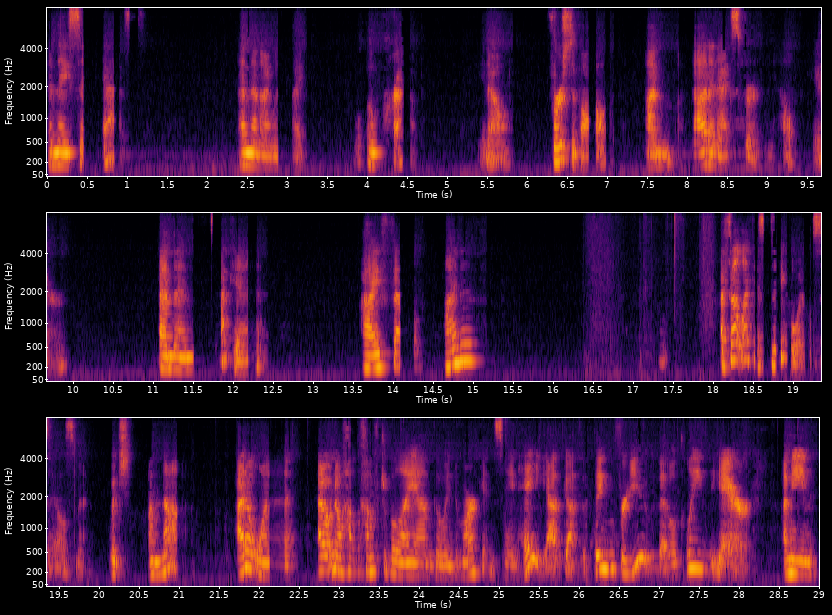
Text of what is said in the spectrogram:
And they said yes. And then I was like, well, oh crap. You know, first of all, I'm, I'm not an expert in. And then second, I felt kind of, I felt like a snake oil salesman, which I'm not. I don't want to I don't know how comfortable I am going to market and saying, "Hey, I've got the thing for you that'll clean the air." I mean,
